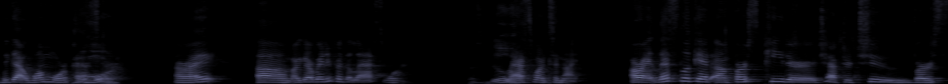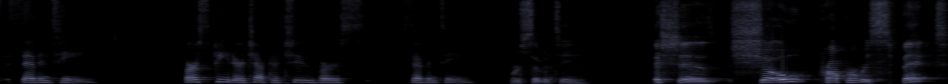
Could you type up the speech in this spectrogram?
We got one more, Pastor. One more. All right. Um, are y'all ready for the last one? Let's do it. Last one tonight. All right, let's look at um, 1 Peter chapter 2, verse 17. 1 Peter chapter 2, verse 17. Verse 17. It says, show proper respect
